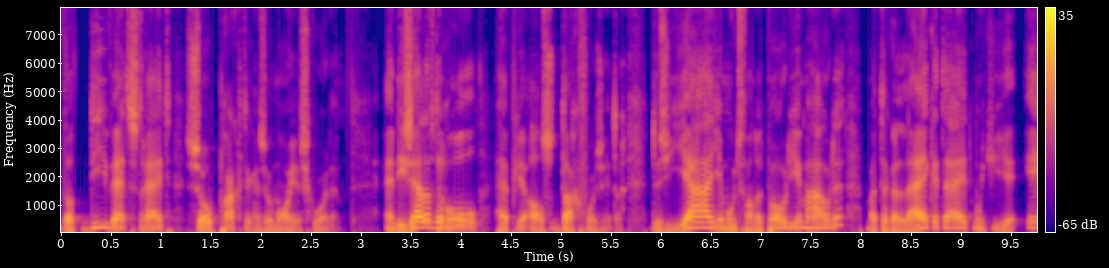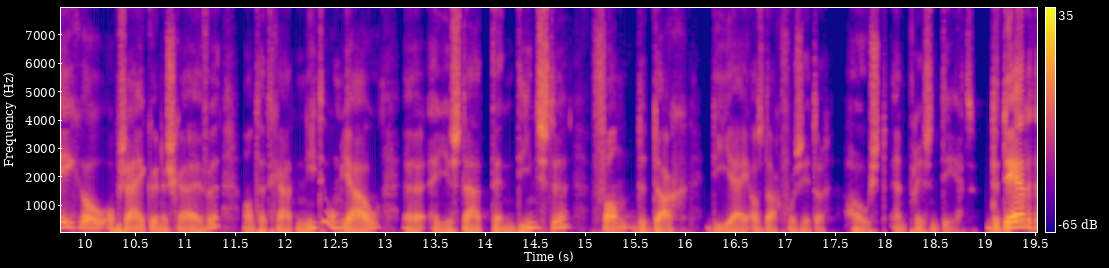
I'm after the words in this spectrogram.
dat die wedstrijd zo prachtig en zo mooi is geworden. En diezelfde rol heb je als dagvoorzitter. Dus ja, je moet van het podium houden, maar tegelijkertijd moet je je ego opzij kunnen schuiven, want het gaat niet om jou uh, en je staat ten dienste van de dag die jij als dagvoorzitter host en presenteert. De derde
